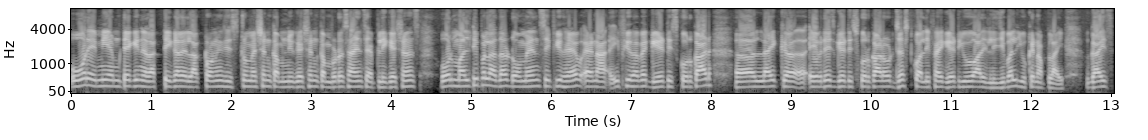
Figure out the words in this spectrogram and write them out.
or ME MTech in electrical electronics instrumentation communication computer science applications or multiple other domains if you have. And uh, if you have a gate scorecard uh, like average gate scorecard or just qualify gate you are eligible you can apply. Guys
